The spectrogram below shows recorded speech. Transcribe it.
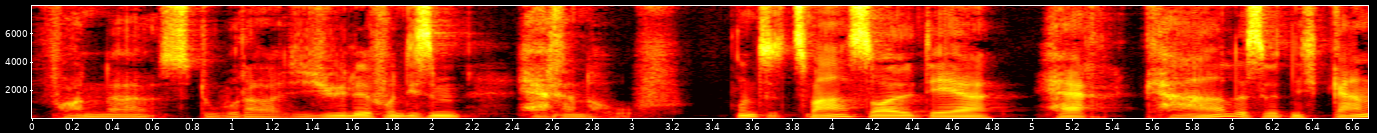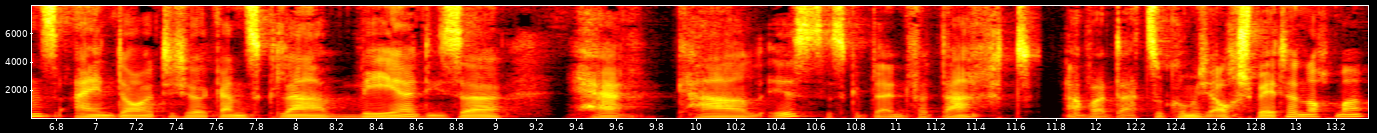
von der Stura Jüle, von diesem Herrenhof. Und zwar soll der Herr Karl, es wird nicht ganz eindeutig oder ganz klar, wer dieser Herr Karl ist. Es gibt einen Verdacht, aber dazu komme ich auch später nochmal.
